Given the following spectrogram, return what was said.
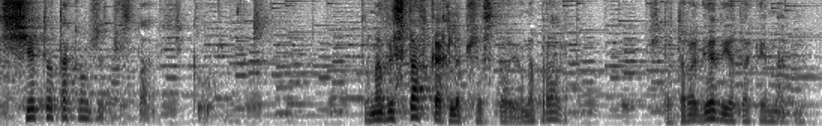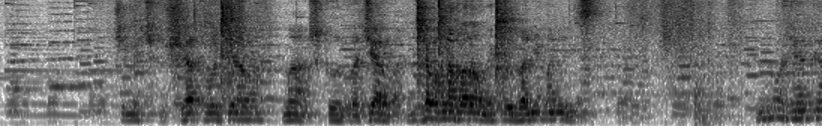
Się to taką rzecz wstawić, kurwa. To na wystawkach lepsze stoją, naprawdę. To tragedia takie meble. Czy tu światło działa. Masz, kurwa, działa. Działa na warunek, kurwa, nie ma nic. No, łazienka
